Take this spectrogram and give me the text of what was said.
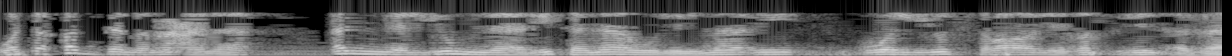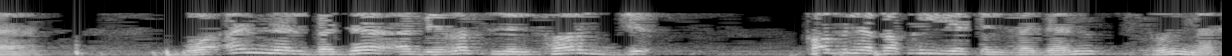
وتقدم معنا أن اليمنى لتناول الماء واليسرى لغسل الأذى وأن البداء بغسل الفرج قبل بقية البدن سنة.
